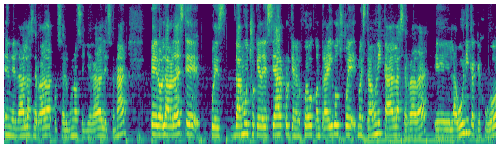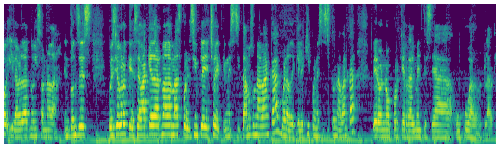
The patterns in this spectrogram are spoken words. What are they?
en el ala cerrada por si alguno se llegara a lesionar. Pero la verdad es que pues da mucho que desear porque en el juego contra Eagles fue nuestra única ala cerrada, eh, la única que jugó y la verdad no hizo nada. Entonces pues yo creo que se va a quedar nada más por el simple hecho de que necesitamos una banca, bueno, de que el equipo necesita una banca, pero no porque realmente sea un jugador clave.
